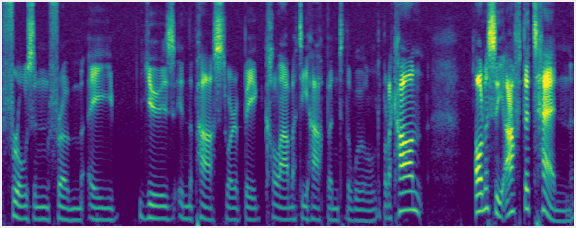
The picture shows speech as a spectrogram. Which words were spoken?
frozen from a years in the past where a big calamity happened to the world. But I can't honestly after ten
